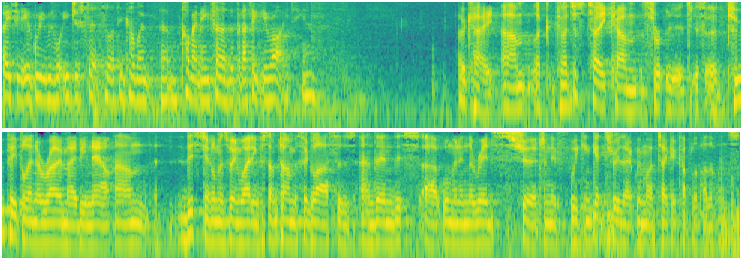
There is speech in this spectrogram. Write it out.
basically agree with what you just said, so I think I won't um, comment any further, but I think you're right, yeah. Okay, um, look, can I just take um, th- uh, two people in a row maybe now? Um, this gentleman's been waiting for some time with the glasses, and then this uh, woman in the red shirt, and if we can get through that, we might take a couple of other ones.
